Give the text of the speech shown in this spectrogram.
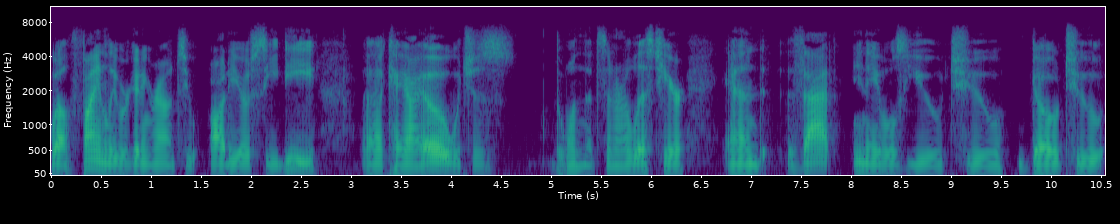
Well, finally, we're getting around to Audio CD uh, KIO, which is the one that's in our list here, and that enables you to go to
